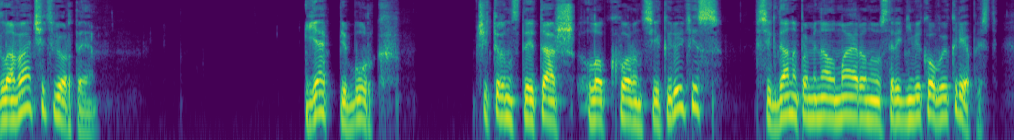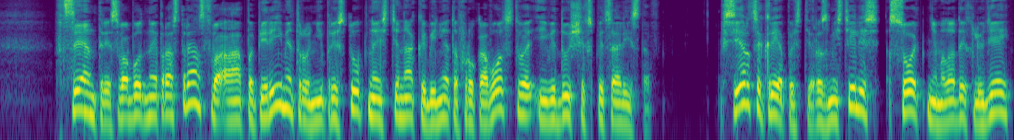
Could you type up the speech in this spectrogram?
Глава четвертая. Яппибург, 14 этаж Локхорн Секьюритис, всегда напоминал Майрону средневековую крепость. В центре свободное пространство, а по периметру неприступная стена кабинетов руководства и ведущих специалистов. В сердце крепости разместились сотни молодых людей,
